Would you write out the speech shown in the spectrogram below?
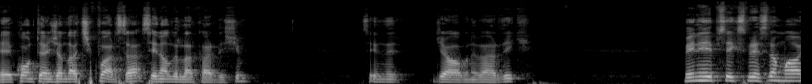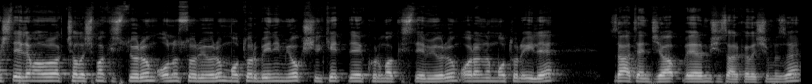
E, kontenjanda açık varsa seni alırlar kardeşim. Senin de cevabını verdik. Beni Hepsi Ekspres'te maaşlı eleman olarak çalışmak istiyorum. Onu soruyorum. Motor benim yok. Şirketle kurmak istemiyorum. Oranın motoru ile zaten cevap vermişiz arkadaşımıza.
